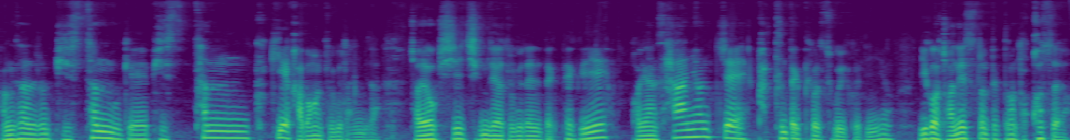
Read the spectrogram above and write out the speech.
강사들은 비슷한 무게, 비슷한 크기의 가방을 들고 다닙니다. 저 역시 지금 제가 들고 다니는 백팩이 거의 한 4년째 같은 백팩을 쓰고 있거든요. 이거 전에 쓰던 백팩은 더 컸어요.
